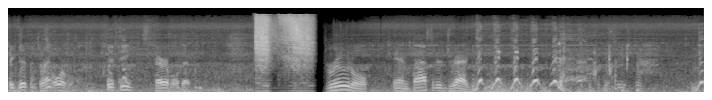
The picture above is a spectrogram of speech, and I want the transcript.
Big difference, That's right? horrible. 50, terrible. That brutal ambassador drag. That's a good fish, too. This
